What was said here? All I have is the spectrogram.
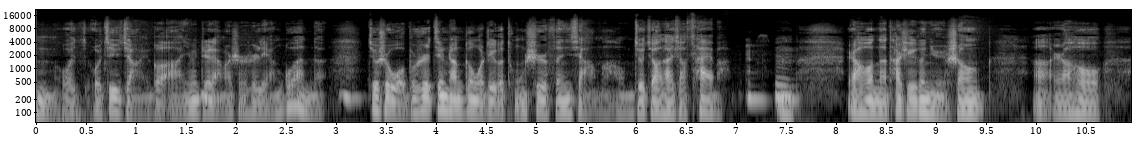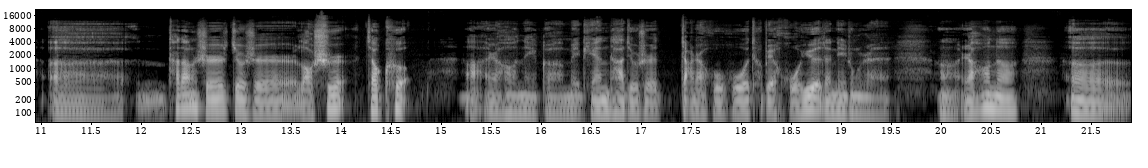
嗯，我我继续讲一个啊，因为这两个事儿是连贯的，就是我不是经常跟我这个同事分享嘛，我们就叫她小蔡吧。嗯嗯然后呢，她是一个女生啊，然后呃，她当时就是老师教课啊，然后那个每天她就是咋咋呼呼、特别活跃的那种人，嗯，然后呢，呃，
